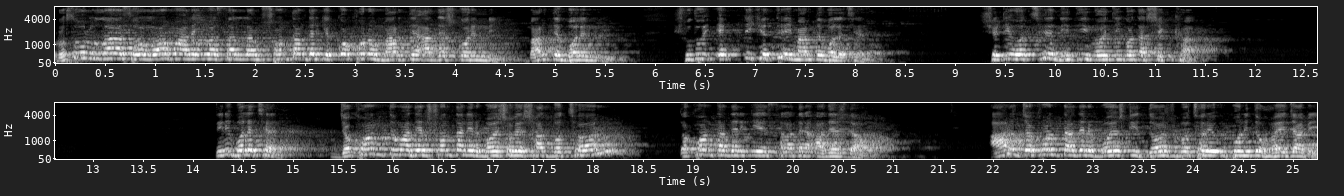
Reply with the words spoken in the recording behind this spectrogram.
রসুল্লাহ সাল্লাম আলাই ওয়াসাল্লাম সন্তানদেরকে কখনো মারতে আদেশ করেননি, মারতে বলেননি। শুধু একটি ক্ষেত্রেই মারতে বলেছেন। সেটি হচ্ছে নীতি নৈতিকতা শিক্ষা। তিনি বলেছেন, যখন তোমাদের সন্তানের বয়স হবে সাত বছর, তখন তাদেরকে সালাতের আদেশ দাও। আর যখন তাদের বয়সটি দশ বছরে উপনীত হয়ে যাবে,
